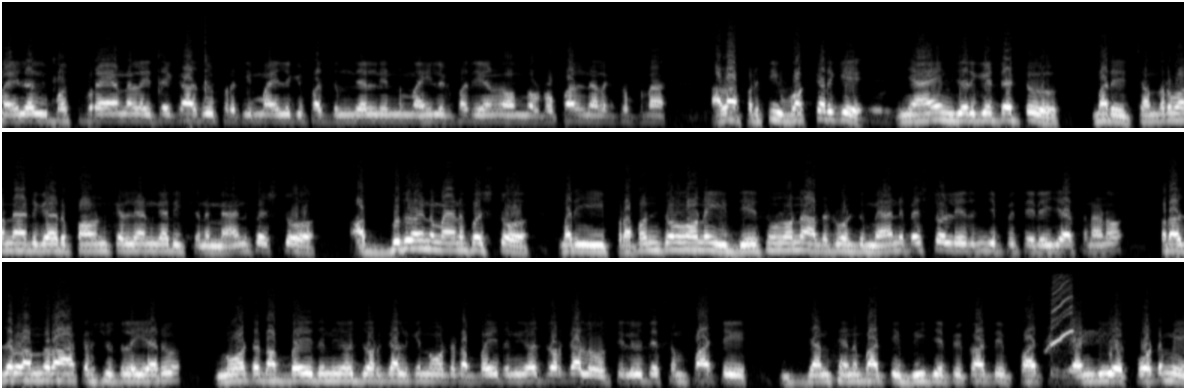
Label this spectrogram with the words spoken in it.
మహిళలకు బస్సు ప్రయాణాలు అయితే కాదు ప్రతి మహిళకి పద్దెనిమిది ఏళ్ళు నిన్న మహిళకి పదిహేను వందల రూపాయలు నెలకు చొప్పున అలా ప్రతి ఒక్కరికి న్యాయం జరిగేటట్టు మరి చంద్రబాబు నాయుడు గారు పవన్ కళ్యాణ్ గారు ఇచ్చిన మేనిఫెస్టో అద్భుతమైన మేనిఫెస్టో మరి ఈ ప్రపంచంలోనే ఈ దేశంలోనే అటువంటి మేనిఫెస్టో లేదని చెప్పి తెలియజేస్తున్నాను. ప్రజలందరూ ఆకర్షితులయ్యారు. నూట డెబ్బై ఐదు నియోజకవర్గాలకి నూట డెబ్బై ఐదు నియోజకవర్గాలు Telugudesam party Janasena party BJP party party NDA కూటమి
